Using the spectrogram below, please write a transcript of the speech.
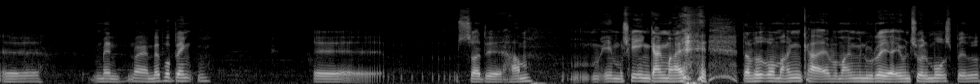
Øh, men når jeg er med på bænken, øh, så er det ham, måske en gang mig, der ved, hvor mange, hvor mange minutter jeg eventuelt må spille,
